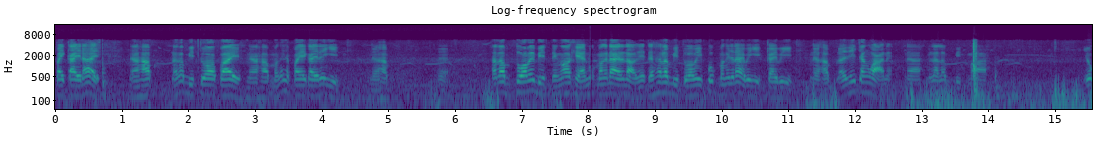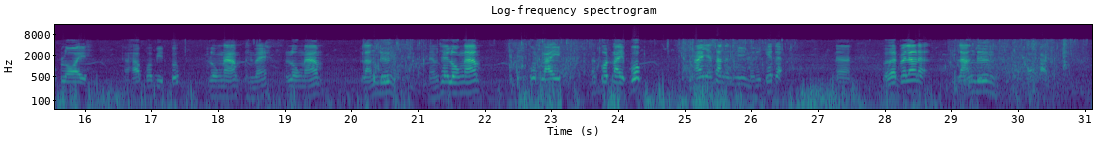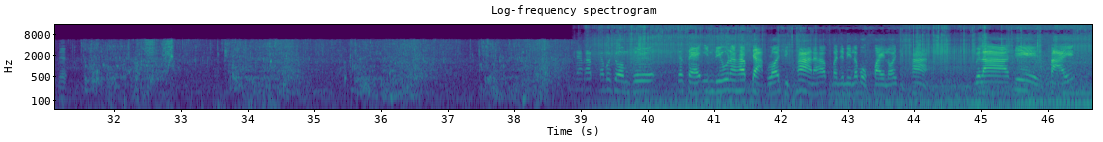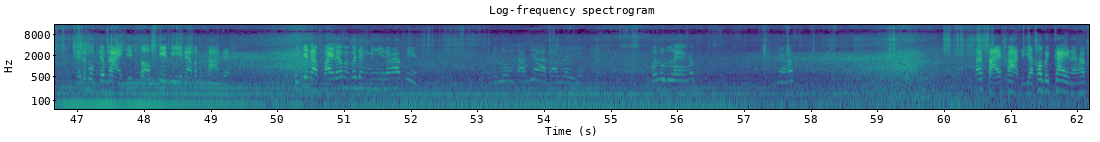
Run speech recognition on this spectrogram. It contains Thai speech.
ไปไกลได้นะครับ แล้วก็บิดตัวไปนะครับ มันก็จะไปไกลได้อีกนะครับถ้าเราตัวไม่บิดเนี่ยงอแขนมันก็ได้ระดับนี้ แต่ถ้าเราบิดตัวไปปุ๊บมันก็จะได้ไปอีกไกลไปอีกนะครับ แล้วนี่จังหวะเนี่ยนะเวลาเราบิดมา ยกลอยนะครับพอบิดปุ๊บลงน้ำเห็นไหมลงน้ำหลังดึงนะไม่ใช่ลงน้ำกดไหลถ้ากดไหลปุ๊บไอจะสั้นทันทีเหมือนในเก็ตอะนะเปิดไปแล้วเนี่ยหลังดึง แล้วผลักเนี่ยนะครับท่านผู้ชมคือกระแสอินดิวนะครับจาก 115 นะครับ มันจะมีระบบไฟ 115 เวลาที่สายในระบบจำหน่าย 22 kV เนี่ยมันขาดอะถึงจะดับไฟแล้วมันก็ยังมีนะครับนี่จะลงตามหญ้าตามอะไรอย่างเงี้ยมันรุนแรงครับเนะครับ ถ้าสายขาดอย่าเข้าไปใกล้นะครับ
